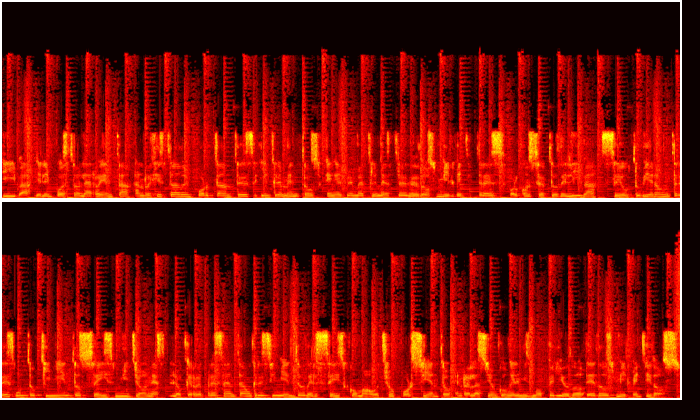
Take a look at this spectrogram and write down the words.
IVA y el impuesto a la renta, han registrado importantes incrementos en el primer trimestre de 2023. Por concepto del IVA, se obtuvieron 3.506 millones, lo que representa un crecimiento del 6,8% en relación con el mismo periodo de 2022.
